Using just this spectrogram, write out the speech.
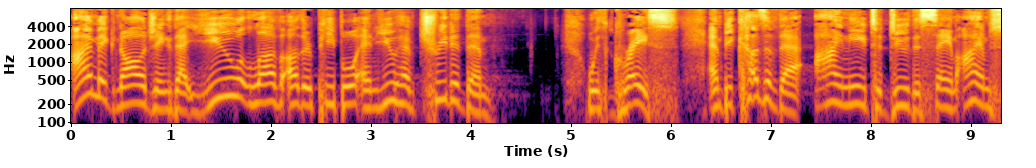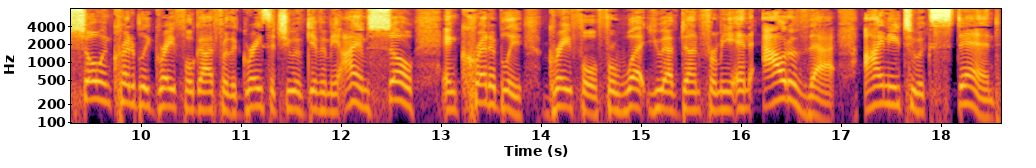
I'm acknowledging that you love other people and you have treated them with grace. And because of that, I need to do the same. I am so incredibly grateful, God, for the grace that you have given me. I am so incredibly grateful for what you have done for me. And out of that, I need to extend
